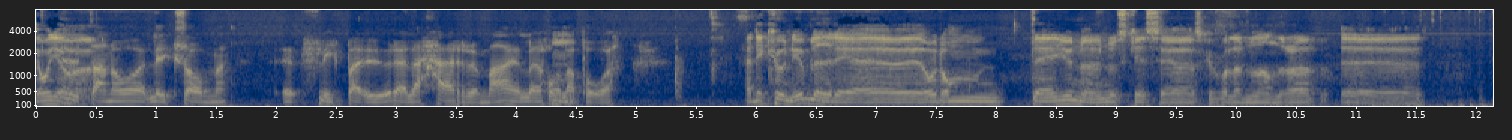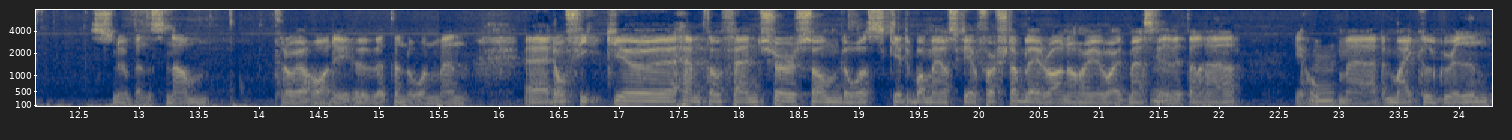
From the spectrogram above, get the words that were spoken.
Och jag, utan att liksom flippa ur eller härma eller hålla på. Ja, det kunde ju bli det. eh, Och de, det är ju nu, nu ska jag se, jag ska kolla den andra eh, snubbens namn. Tror jag har det i huvudet ändå. Men eh, de fick ju Hampton Fancher som då skrev, var med och skrev första Blade Runner har ju varit med och skrivit den här. Ihop med Michael Green.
